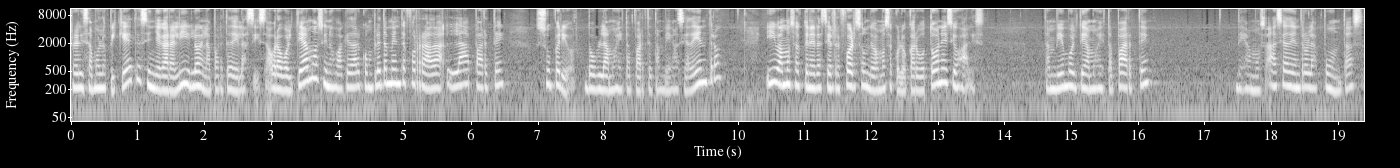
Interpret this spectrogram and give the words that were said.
Realizamos los piquetes sin llegar al hilo en la parte de la sisa. Ahora volteamos y nos va a quedar completamente forrada la parte superior. Doblamos esta parte también hacia adentro y vamos a obtener así el refuerzo donde vamos a colocar botones y ojales. También volteamos esta parte. Dejamos hacia adentro las puntas.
